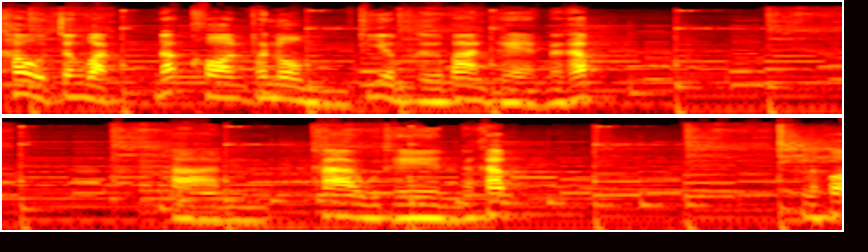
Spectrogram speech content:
เข้าจังหวัดนครพนมที่อำเภอบ้านแพงนะครับ ผ่านท่าอุเทนนะครับ แล้วก็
